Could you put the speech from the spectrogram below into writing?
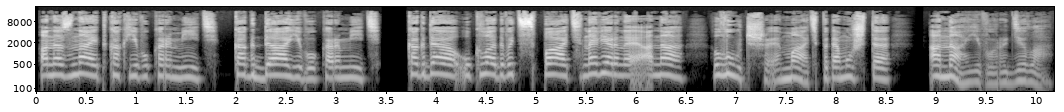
Она знает, как его кормить, когда его кормить, когда укладывать спать. Наверное, она лучшая мать, потому что она его родила.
